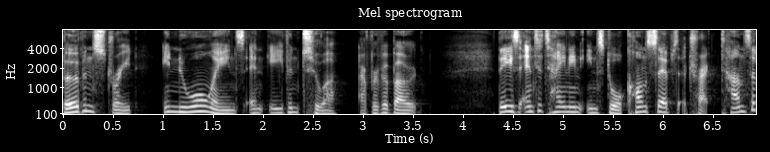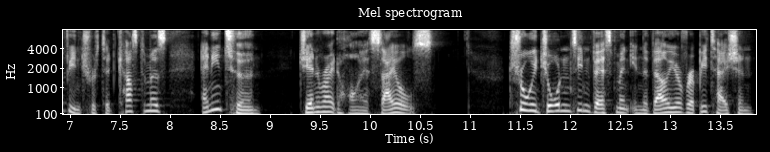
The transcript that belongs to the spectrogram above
Bourbon Street in New Orleans and even tour a riverboat. These entertaining in store concepts attract tons of interested customers and in turn generate higher sales. Truly, Jordan's investment in the value of reputation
